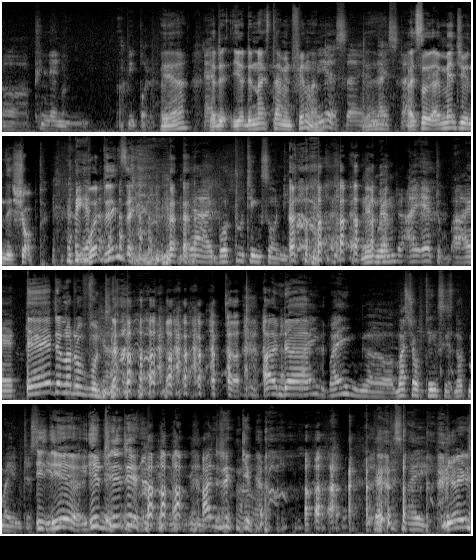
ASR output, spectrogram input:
uh, Finland people. Yeah. You had, a, you had a nice time in Finland. Yes, uh, Yeah. nice time. I saw. I met you in the shop. Yeah. What things? yeah, I bought two things only. Name them. I ate, I ate I ate a lot of food. and uh, buying, buying uh, much of things is not my interest. it, yeah, eat, eat, eat, and drinking. that is my Yeah,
